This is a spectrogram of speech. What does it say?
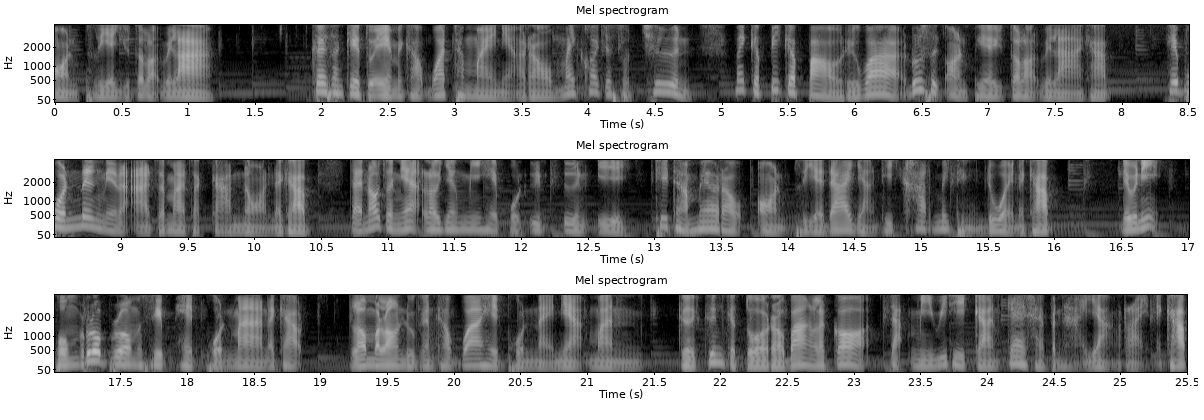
อ่อนเพลียอยู่ตลอดเวลา เคยสังเกตตัวเองไหมครับว่าทำไมเนี่ยเราไม่ค่อยจะสดชื่น ไม่กระปี้กระเป๋าหรือว่ารู้สึกอ่อนเพลียอยู่ตลอดเวลาครับเหตุผลหนึ่งเนี่ยนะอาจจะมาจากการนอนนะครับ แต่นอกจากนี้เรายังมีเหตุผลอื่น ๆ อีก ที่ทำให้เราอ่อนเพลียได้อย่างที่คาดไม่ถึงด้วยนะครับ เดี๋ยววันนี้ผมรวบรวม 10 เหตุผลมานะครับ เรามาลองดูกันครับว่าเหตุผลไหนเนี่ยมันเกิดขึ้นกับตัวเราบ้าง แล้วก็จะมีวิธีการแก้ไขปัญหาอย่างไรนะครับ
